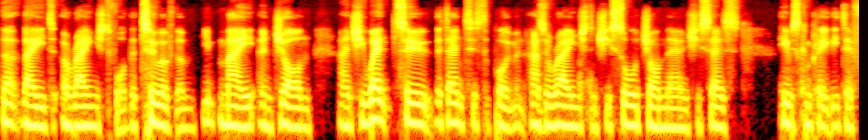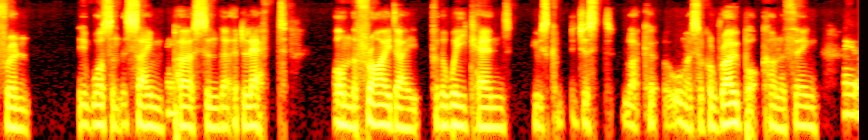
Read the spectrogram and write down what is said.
that they'd arranged for the two of them, May and John. And she went to the dentist appointment as arranged, and she saw John there, and she says he was completely different. It wasn't the same person that had left on the Friday for the weekend. He was just like a, almost like a robot kind of thing. And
